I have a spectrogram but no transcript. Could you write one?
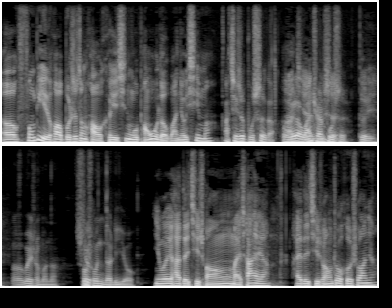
呃，封闭的话不是正好可以心无旁骛的玩游戏吗？啊，其实不是的，我觉得完全不不是。对，呃，为什么呢？说出你的理由。因为还得起床买菜呀，还得起床做核酸呀。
